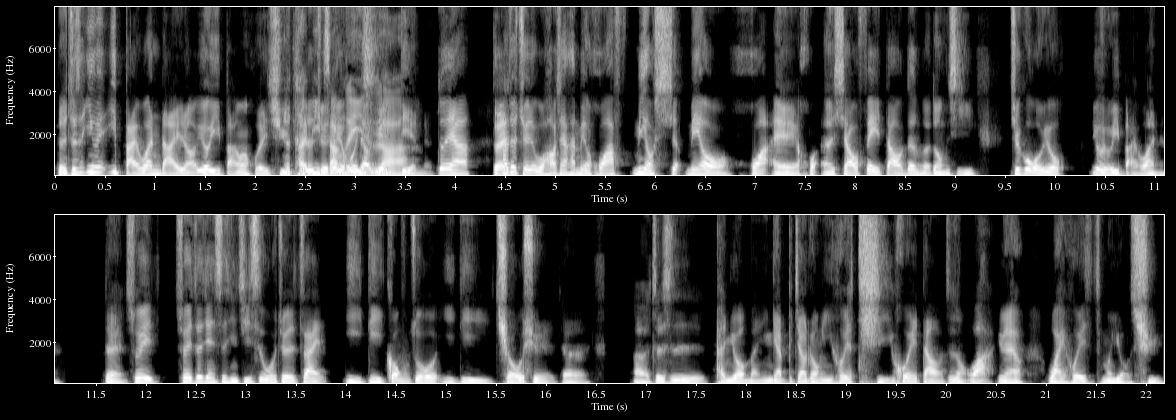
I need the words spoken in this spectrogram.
对，就是因为一百万来，然后又一百万回去，那他就觉得又回到原点了，对啊，他就觉得我好像还没有花，没有消，没有花，诶花呃消费到任何东西，结果我又又有一百万了，对，所以所以这件事情，其实我觉得在异地工作或异地求学的。呃，就是朋友们应该比较容易会体会到这种哇，原来外汇这么有趣，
